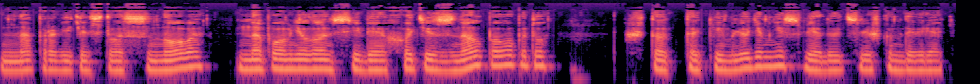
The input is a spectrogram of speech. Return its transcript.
на правительство снова, напомнил он себе, хоть и знал по опыту, что таким людям не следует слишком доверять.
